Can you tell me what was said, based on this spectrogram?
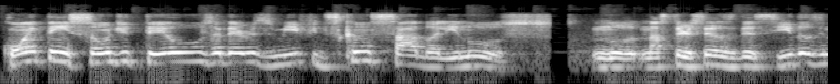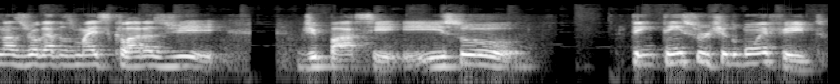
com a intenção de ter o Zedar Smith descansado ali nos, no, nas terceiras descidas e nas jogadas mais claras de, de passe. E isso tem, tem surtido bom efeito.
